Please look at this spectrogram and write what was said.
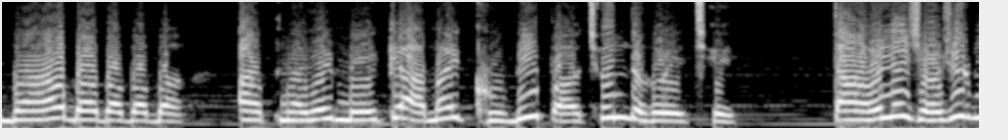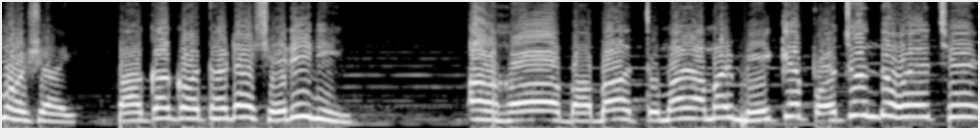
বাহ বাবা বাবা আপনাদের মেয়েকে আমার খুবই পছন্দ হয়েছে। তাহলে শ্বশুর মশাই পাকা কথাটা সেরে নিন। আহা, বাবা, তোমার আমার মেয়েকে পছন্দ হয়েছে।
